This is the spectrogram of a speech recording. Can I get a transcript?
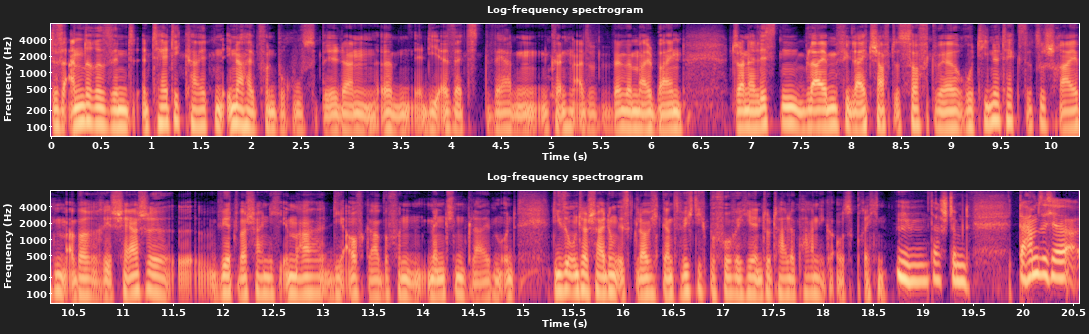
Das andere sind Tätigkeiten innerhalb von Berufsbildern, ähm, die ersetzt werden könnten. Also wenn wir mal bei Journalisten bleiben, vielleicht schafft es Software, Routinetexte zu schreiben, aber Recherche äh, wird wahrscheinlich immer die Aufgabe von Menschen bleiben. Und diese Unterscheidung ist, glaube ich, ganz wichtig, bevor wir hier in totale Panik ausbrechen. Mm, das stimmt. Da haben sich ja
